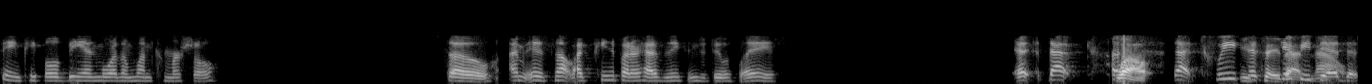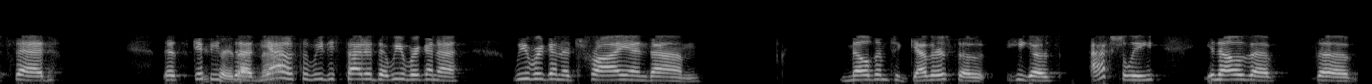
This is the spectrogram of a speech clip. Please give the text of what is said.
seen people be in more than one commercial. So, I mean, it's not like peanut butter has anything to do with Lay's. It, that Well, that tweet that say that Skippy did that said that Skippy say that said, "Yeah, so we decided that we were gonna we were gonna try and um meld them together." So he goes, "Actually, you know the the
